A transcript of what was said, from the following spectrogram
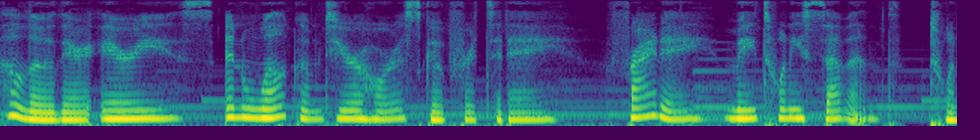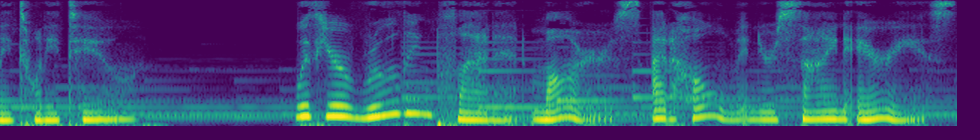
Hello there, Aries, and welcome to your horoscope for today, Friday, May 27th, 2022. With your ruling planet Mars at home in your sign Aries,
